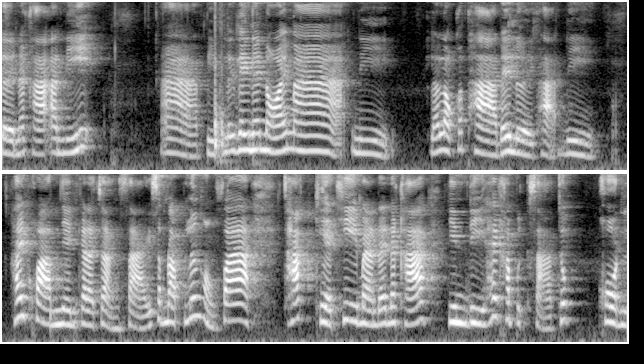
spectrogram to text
เลยนะคะ อันนี้อ่าปีบเล็กๆน้อยๆมา นี่ แล้วเราก็ทาได้เลยค่ะนี่ให้ความเนียนกระจ่างใสสำหรับเรื่องของฝ้าทักเคทีมาได้นะคะ ยินดีให้คำปรึกษาทุกคนเลย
